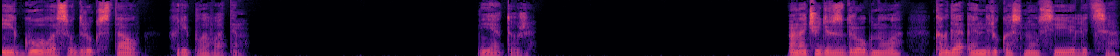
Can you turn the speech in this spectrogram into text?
и голос вдруг стал хрипловатым. Я тоже. Она чуть вздрогнула, когда Эндрю коснулся ее лица,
